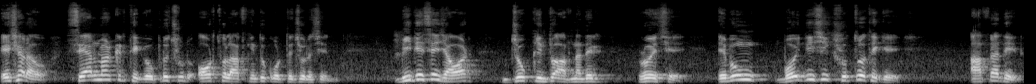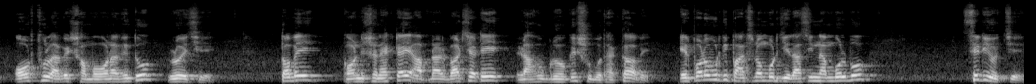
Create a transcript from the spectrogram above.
এছাড়াও শেয়ার মার্কেট থেকেও প্রচুর অর্থ লাভ কিন্তু করতে চলেছেন। বিদেশে যাওয়ার যোগ কিন্তু আপনাদের রয়েছে। এবং বৈদেশিক সূত্র থেকে আপনাদের অর্থ লাভের সম্ভাবনা কিন্তু রয়েছে। তবে কন্ডিশন একটাই, আপনার বার্চাটে রাহু গ্রহকে শুভ থাকতে হবে। এর পরবর্তী পাঁচ নম্বর যে রাশির নাম বলব, সেটি হচ্ছে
